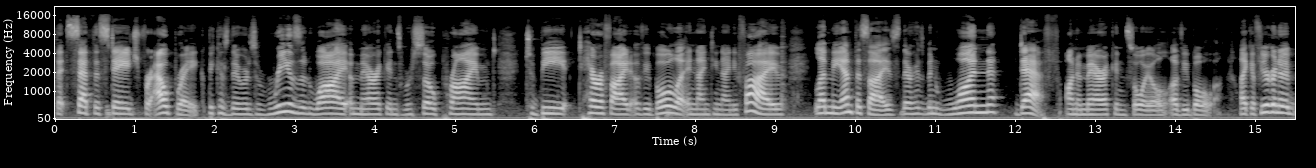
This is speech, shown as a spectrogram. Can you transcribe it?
that set the stage for Outbreak because there was a reason why Americans were so primed to be terrified of Ebola in 1995. Let me emphasize there has been one death on American soil of Ebola. Like if you're going to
